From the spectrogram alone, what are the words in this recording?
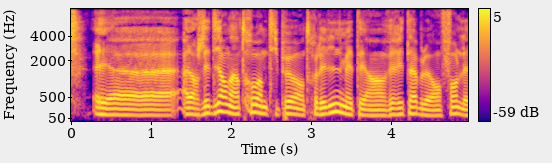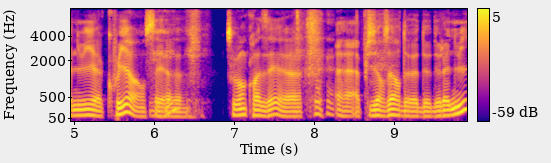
Et euh, alors, je l'ai dit en intro un petit peu entre les lignes, mais tu es un véritable enfant de la nuit euh, queer. On s'est Mhm. euh, souvent croisés euh, euh, à plusieurs heures de, de- de la nuit.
